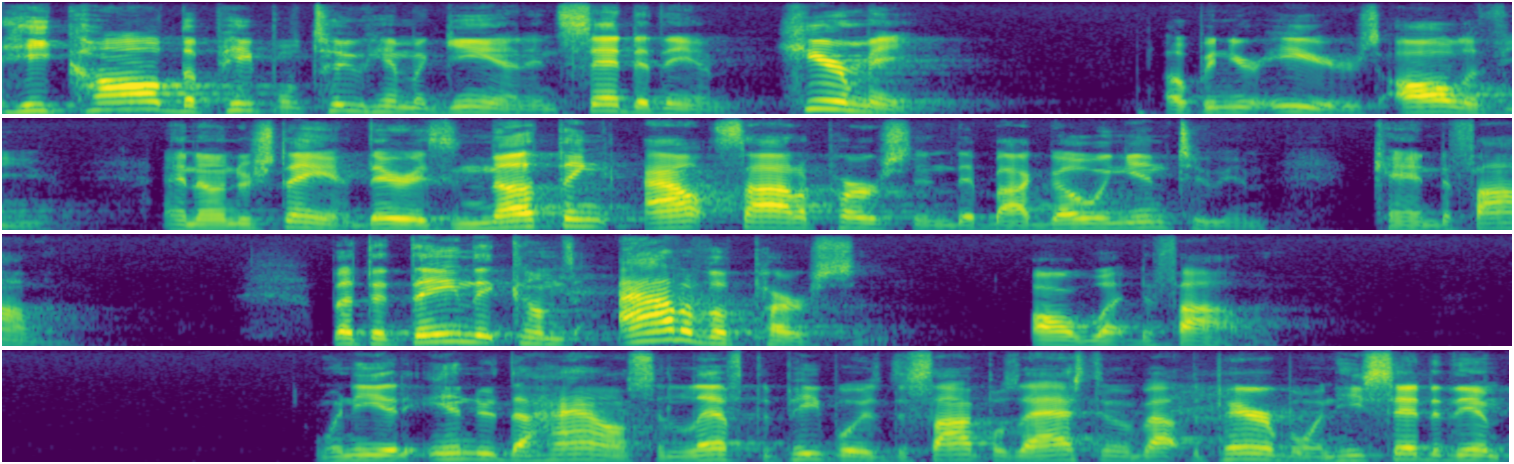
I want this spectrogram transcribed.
he called the people to him again and said to them, Hear me, open your ears, all of you, and understand. There is nothing outside a person that by going into him can defile him. But the thing that comes out of a person are what defile him. When he had entered the house and left the people, his disciples asked him about the parable, and he said to them,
